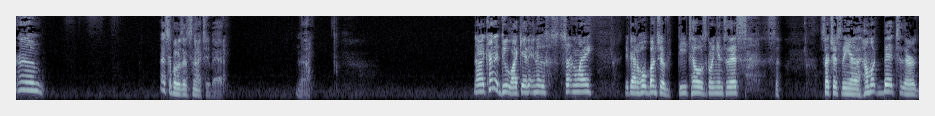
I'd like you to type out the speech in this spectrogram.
Um, I suppose that's not too bad. No. Now, I kind of do like it in a certain way. You got a whole bunch of details going into this, such as the uh, helmet bit. There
